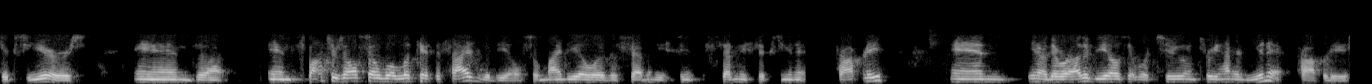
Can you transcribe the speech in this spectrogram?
six years, and uh, and sponsors also will look at the size of the deal. So my deal was a 70, 76 unit property. And you know, there were other deals that were two and three hundred unit properties,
